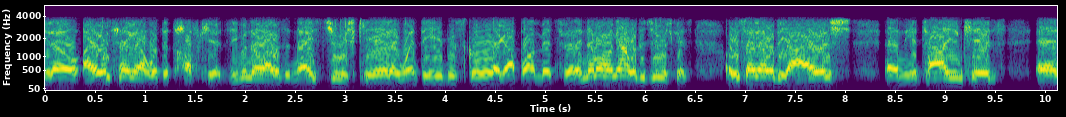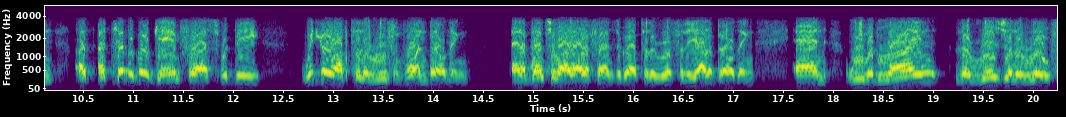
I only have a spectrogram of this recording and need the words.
You know, I always hang out with the tough kids. Even though I was a nice Jewish kid, I went to Hebrew school, I got bar mitzvah. I never hung out with the Jewish kids. I always hung out with the Irish and the Italian kids. And a, a typical game for us would be we'd go up to the roof of one building, and a bunch of our other friends would go up to the roof of the other building, and we would line the ridge of the roof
